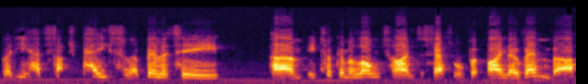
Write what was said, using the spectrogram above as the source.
but he had such pace and ability. Um, it took him a long time to settle, but by November,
